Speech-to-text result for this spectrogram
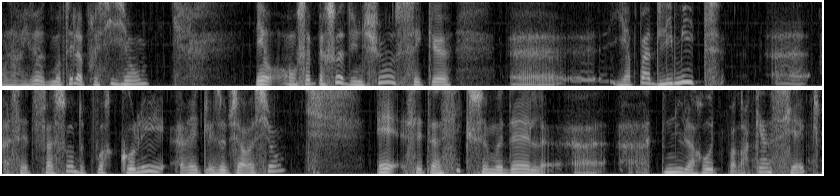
on, arrivait à augmenter la précision. Et on, s'aperçoit d'une chose, c'est que euh, il n'y a pas de limite à, cette façon de pouvoir coller avec les observations. Et c'est ainsi que ce modèle a, tenu la route pendant 15 siècles.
